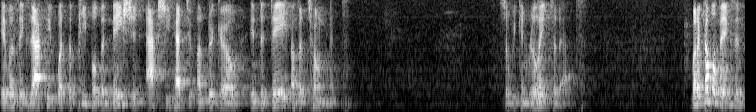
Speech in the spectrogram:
it was exactly what the people, the nation, actually had to undergo in the Day of Atonement. So we can relate to that. But a couple things, and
